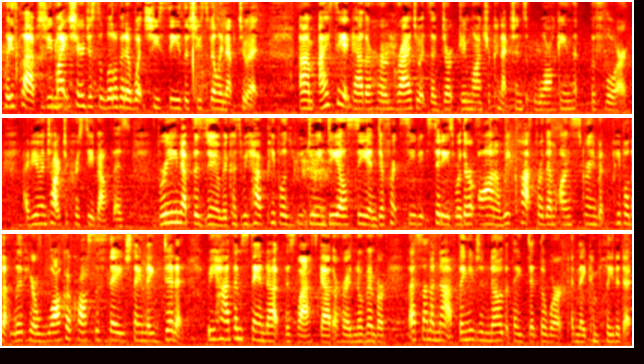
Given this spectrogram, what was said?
please clap. She might share just a little bit of what she sees if she's filling up to it. Um, I see it gather her graduates of Dream Launcher Connections walking the floor. I've even talked to Christy about this, bringing up the Zoom because we have people doing DLC in different cities where they're on and we clap for them on screen, but people that live here walk across the stage saying they did it. We had them stand up this last gather her in November. That's not enough. They need to know that they did the work and they completed it.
